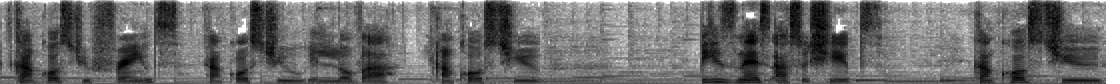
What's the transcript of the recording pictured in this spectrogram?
It can cost you friends, it can cost you a lover, it can cost you business associates, it can cost you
